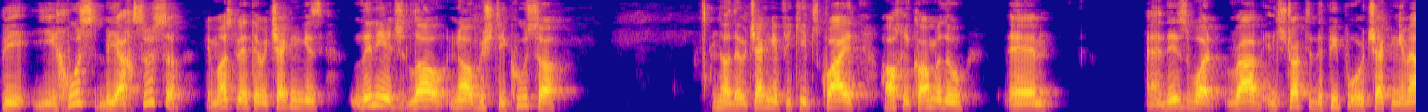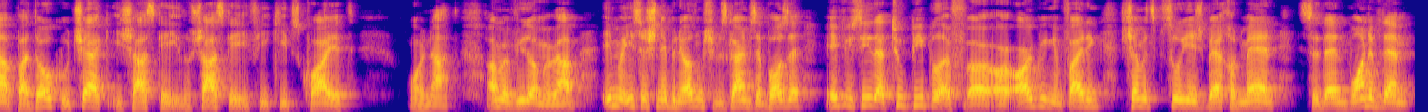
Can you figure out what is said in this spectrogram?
be Yichus, be Yachsusa. It must be that they were checking his lineage low. No, b'shtikusa. No, they were checking if he keeps quiet. Hachi kamalu. Um, and this is what Rab instructed the people who were checking him out. Badoku check ishaske ilushaske if he keeps quiet or not. If you see that two people are, are arguing and fighting, shemitsuyesh baq man so then one of them uh,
